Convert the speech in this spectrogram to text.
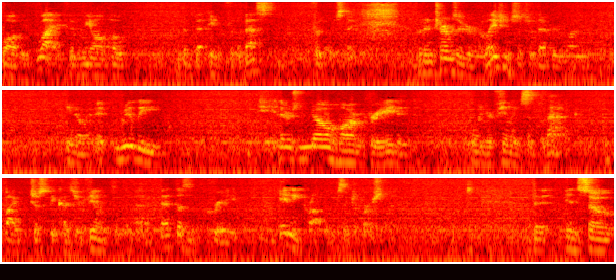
quality of life, and we all hope the be- you know, for the best for those things. But in terms of your relationships with everyone, you know, it, it really there's no harm created when you're feeling symptomatic by just because you're feeling symptomatic. That doesn't create any problems interpersonally. The, and so,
